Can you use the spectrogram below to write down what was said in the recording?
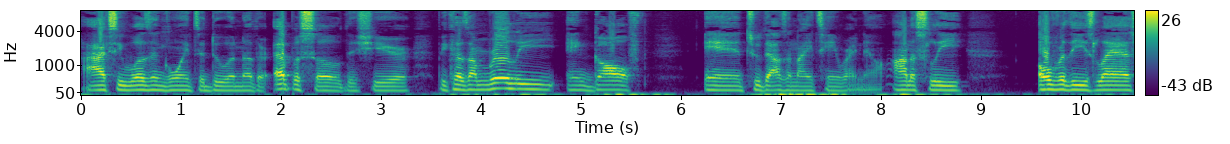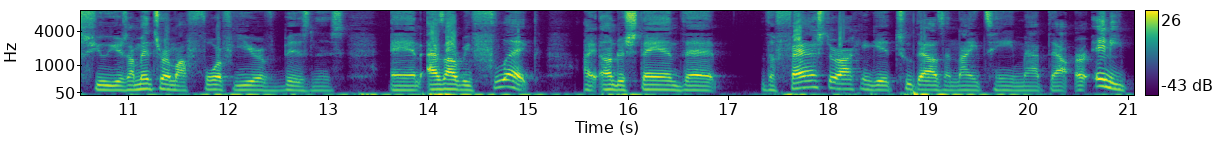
I actually wasn't going to do another episode this year because I'm really engulfed in 2019 right now. Honestly, over these last few years, I'm entering my fourth year of business, and as I reflect, I understand that the faster I can get 2019 mapped out or any,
